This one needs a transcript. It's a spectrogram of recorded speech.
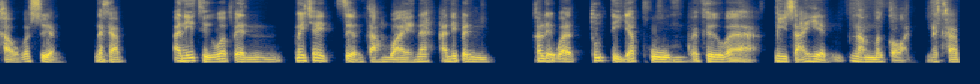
เข่าก็เสื่อมนะครับ อันนี้ถือว่าเป็นไม่ใช่เสื่อมตามวัยนะ อันนี้เป็นเขาเรียกว่าทุติยภูมิก็คือว่ามีสาเหตุนำมาก่อนนะครับ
